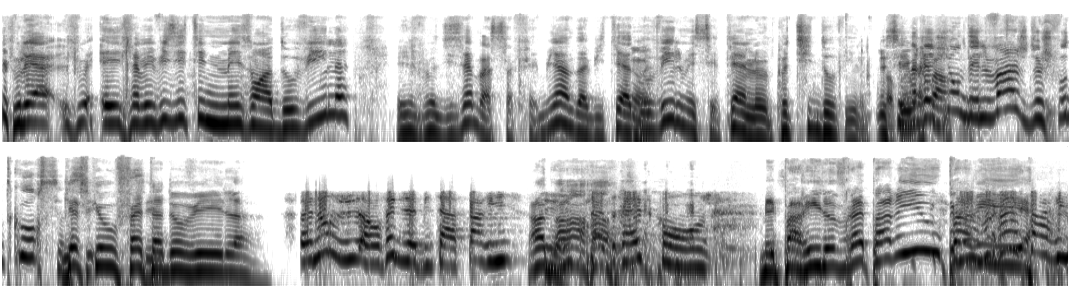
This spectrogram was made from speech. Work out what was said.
Je voulais, je- et j'avais visité une maison à Deauville et je me disais, bah, ça fait bien d'habiter à Deauville, mais c'était le petit Deauville. Quoi. c'est une région d'élevage de chevaux de course. Qu'est-ce que vous faites à Deauville? Euh, non, je- en fait, j'habitais à Paris. Ah C'est bah. juste l'adresse quand je... Mais Paris, le vrai Paris ou Paris Le vrai Paris.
